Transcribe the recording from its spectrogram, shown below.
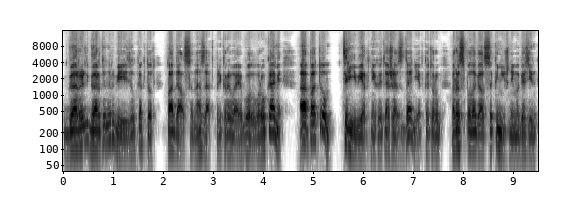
Гарольд Гарденер видел, как тот подался назад, прикрывая голову руками, а потом три верхних этажа здания, в котором располагался книжный магазин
